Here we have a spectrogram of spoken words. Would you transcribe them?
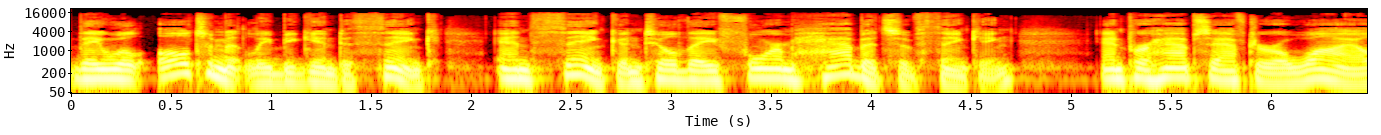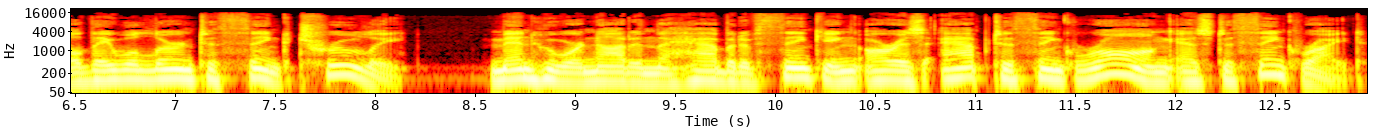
They will ultimately begin to think and think until they form habits of thinking, and perhaps after a while they will learn to think truly. Men who are not in the habit of thinking are as apt to think wrong as to think right.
